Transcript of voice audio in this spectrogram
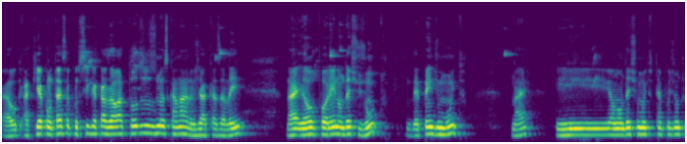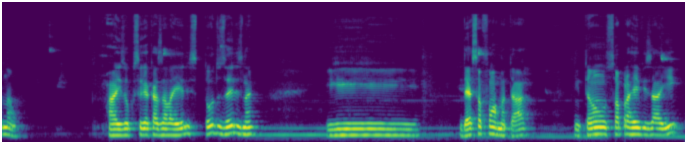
É aqui acontece, eu consigo acasalar todos os meus canários, eu já acasalei. Né? Eu, porém, não deixo junto, depende muito, né? E eu não deixo muito tempo junto não. Mas eu consigo acasalar eles, todos eles, né? E dessa forma, tá? Então, só para revisar aí,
